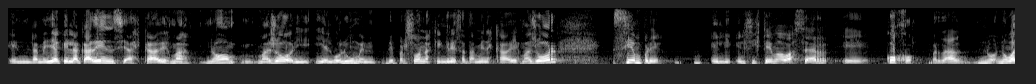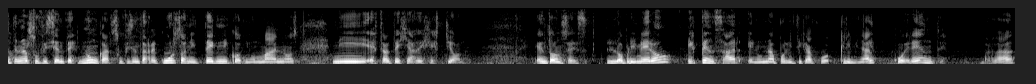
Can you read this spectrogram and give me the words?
en la medida que la cadencia es cada vez más ¿no? mayor y, el volumen de personas que ingresa también es cada vez mayor, siempre el, sistema va a ser... Eh, cojo, ¿verdad? No, va a tener suficientes, nunca, suficientes recursos, ni técnicos, ni humanos, ni estrategias de gestión. Entonces, lo primero es pensar en una política criminal coherente, ¿verdad?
